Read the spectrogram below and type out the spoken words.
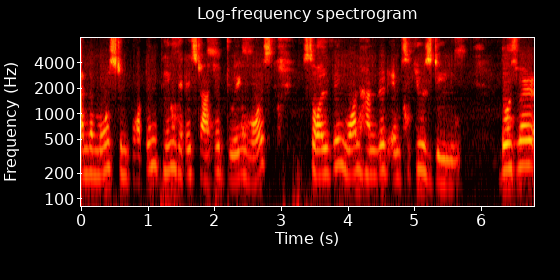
and the most important thing that I started doing was solving 100 MCQs daily. Those were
